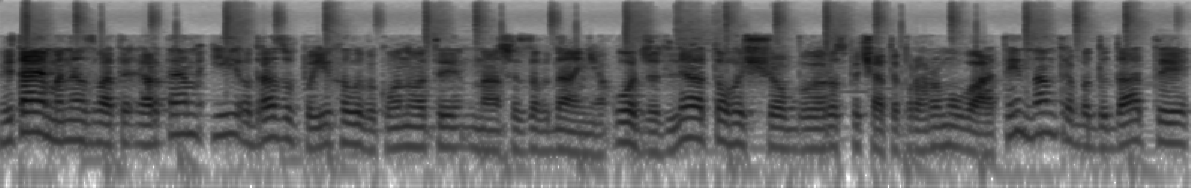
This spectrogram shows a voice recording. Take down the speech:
Вітаю, мене звати Артем, і одразу поїхали виконувати наше завдання. Отже, для того, щоб розпочати програмувати, нам треба додати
